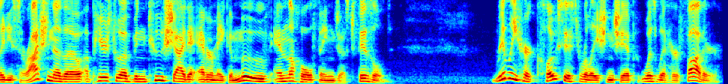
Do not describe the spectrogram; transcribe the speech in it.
Lady Sarashina, though, appears to have been too shy to ever make a move, and the whole thing just fizzled. Really, her closest relationship was with her father,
